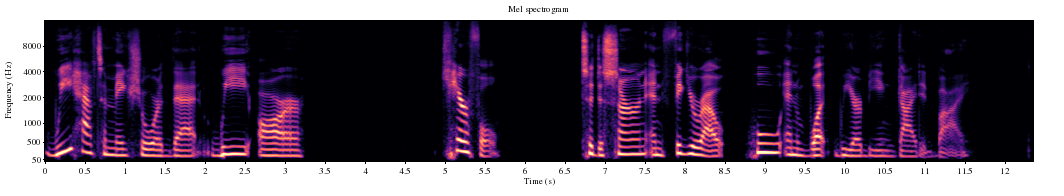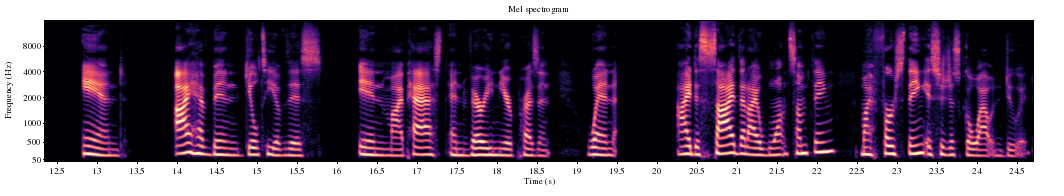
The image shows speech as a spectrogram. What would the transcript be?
we have to make sure that we are careful to discern and figure out who and what we are being guided by. And I have been guilty of this in my past and very near present. When I decide that I want something, my first thing is to just go out and do it.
